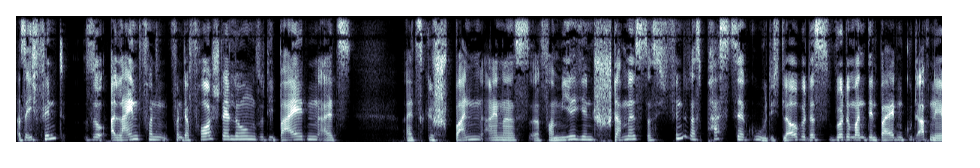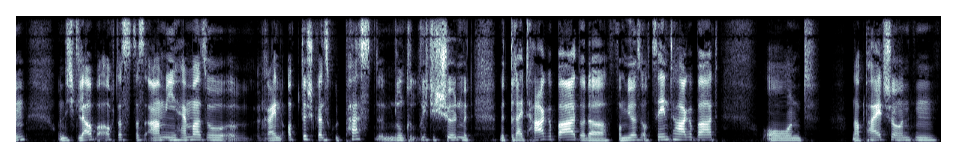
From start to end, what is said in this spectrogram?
Also ich finde so allein von von der Vorstellung, so die beiden als als Gespann eines äh, Familienstammes, dass ich finde, das passt sehr gut. Ich glaube, das würde man den beiden gut abnehmen. Und ich glaube auch, dass das Army Hammer so äh, rein optisch ganz gut passt. So richtig schön mit, mit drei Tage Bart oder von mir aus auch zehn Tage Bart und einer Peitsche und ein,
